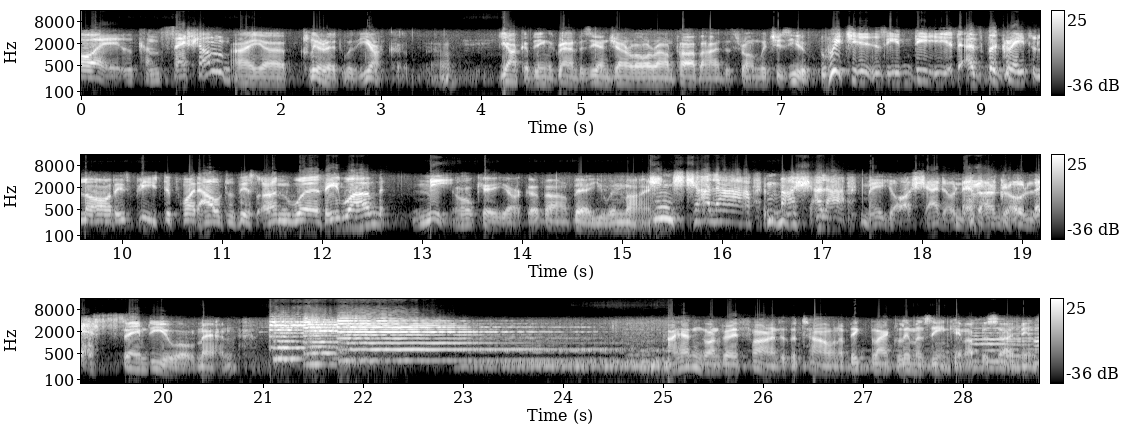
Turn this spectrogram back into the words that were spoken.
oil concession, I uh, clear it with Jakob. Jakob being the Grand Vizier and general all-around power behind the throne, which is you. which is indeed, as the great Lord is pleased to point out to this unworthy one, me. Okay, Jakob, I'll bear you in mind. Inshallah, mashallah, may your shadow never grow less. Same to you, old man. Hadn't gone very far into the town when a big black limousine came up beside me and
